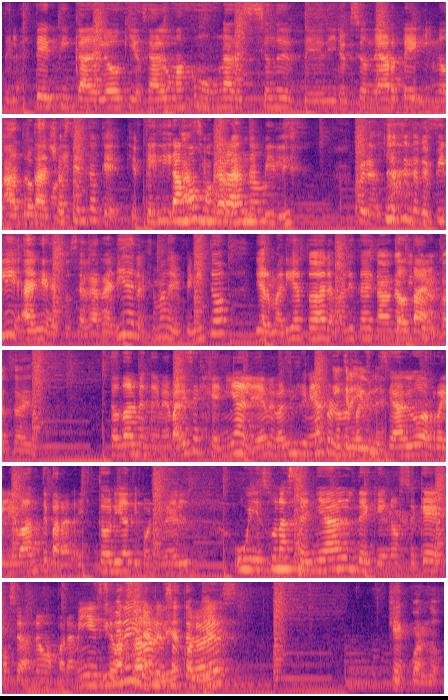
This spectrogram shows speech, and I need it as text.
de la estética de Loki, o sea, algo más como una decisión de, de dirección de arte y no Ah, tanto total, como yo de- siento que, que Pili, estamos ah, siempre hablan de mostrando- Pili. Pero yo siento que Pili haría eso, se agarraría de las gemas del infinito y armaría toda la paleta de cada capítulo Total. en cuanto a eso. Totalmente, me parece genial, ¿eh? Me parece genial, pero no me Increíble. parece que sea algo relevante para la historia, tipo nivel, uy, es una señal de que no sé qué. O sea, no, para mí se basaron en esos colores. Que ¿Qué? cuando,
